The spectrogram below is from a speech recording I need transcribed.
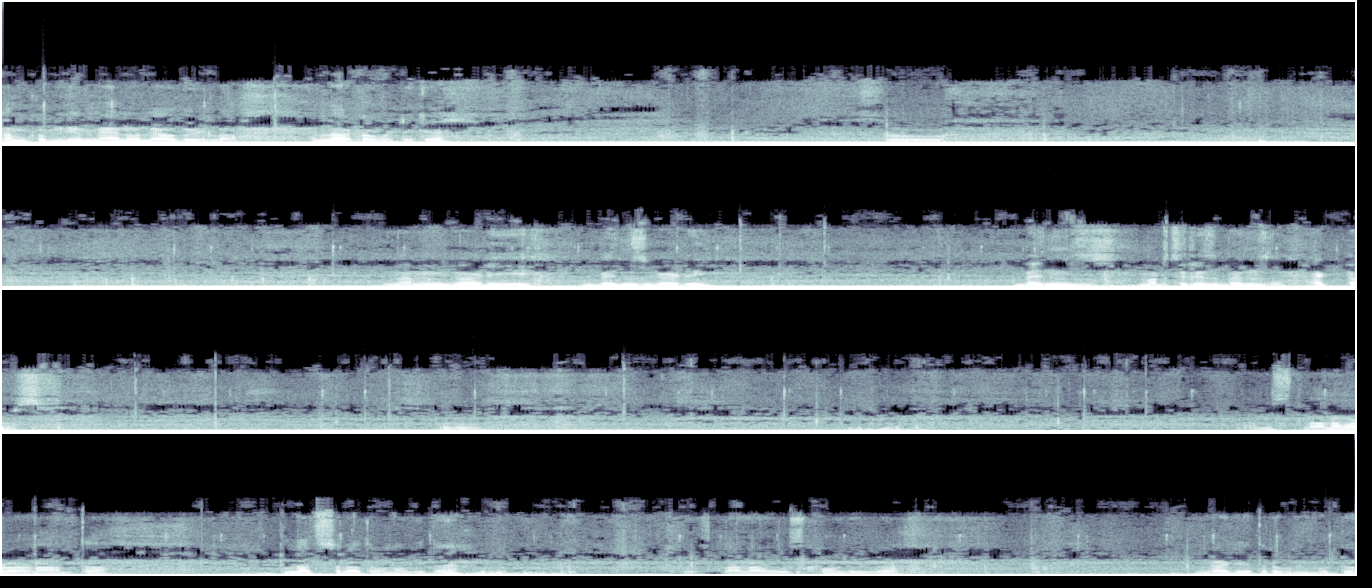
ನಮ್ಮ ಕಂಪ್ನಿ ಮ್ಯಾನುವಲ್ ಯಾವುದೂ ಇಲ್ಲ. ಎಲ್ಲ ಆಟೋಮೆಟಿಕ್ಕೆ ಸೊ ನನ್ನ ಗಾಡಿ, ಬೆಂಜ್ ಗಾಡಿ. Benz Mercedes Benz Actros so ನಾನು ಸ್ನಾನ ಮಾಡೋಣ ಅಂತ ಲಕ್ಸ್ ಎಲ್ಲ ತೊಗೊಂಡೋಗಿದ್ದೆ. ಸೊ ಸ್ನಾನ ಮುಗಿಸ್ಕೊಂಡು ಈಗ ಗಾಡಿ ಹತ್ರ ಬಂದ್ಬಿಟ್ಟು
